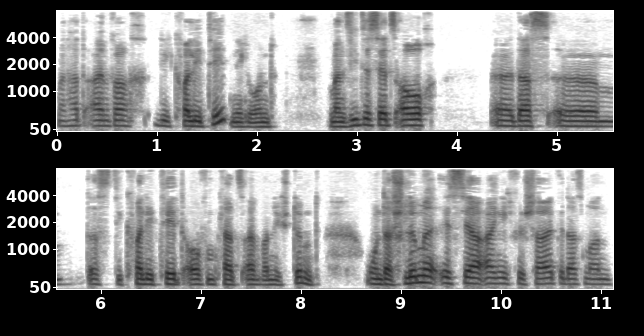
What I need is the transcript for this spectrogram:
man hat einfach die Qualität nicht und man sieht es jetzt auch, äh, dass, ähm, dass die Qualität auf dem Platz einfach nicht stimmt. Und das Schlimme ist ja eigentlich für Schalke, dass man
